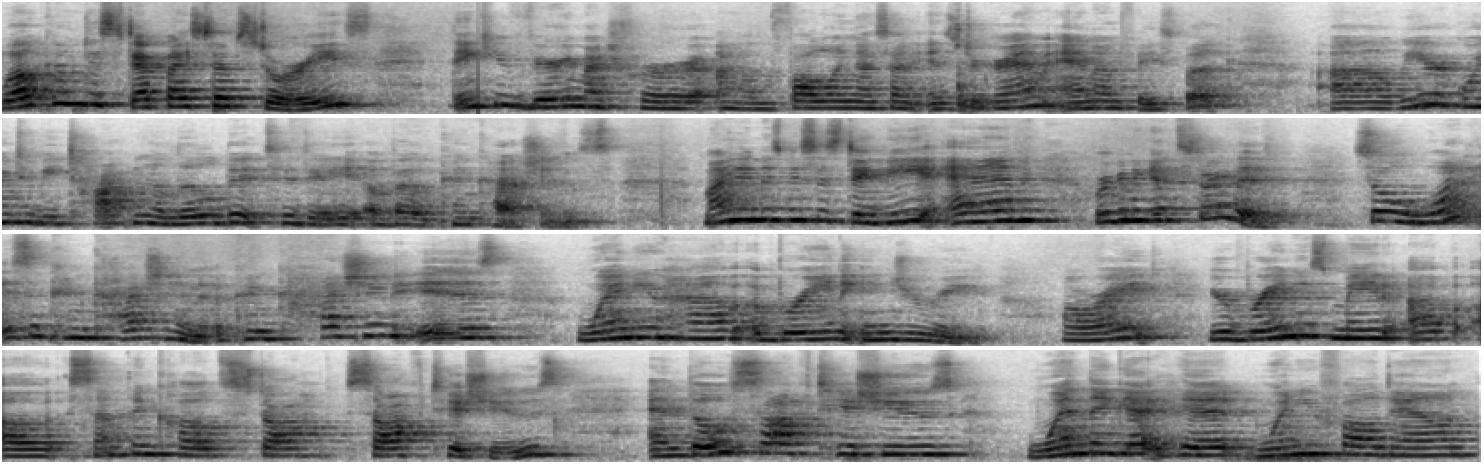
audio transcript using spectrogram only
Welcome to Step by Step Stories. Thank you very much for um, following us on Instagram and on Facebook. Uh, we are going to be talking a little bit today about concussions. My name is Mrs. Digby and we're going to get started. So what is a concussion? A concussion is when you have a brain injury, all right? Your brain is made up of something called soft, soft tissues and those soft tissues when they get hit, when you fall down,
